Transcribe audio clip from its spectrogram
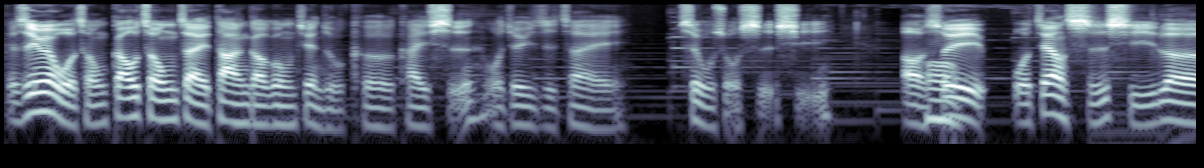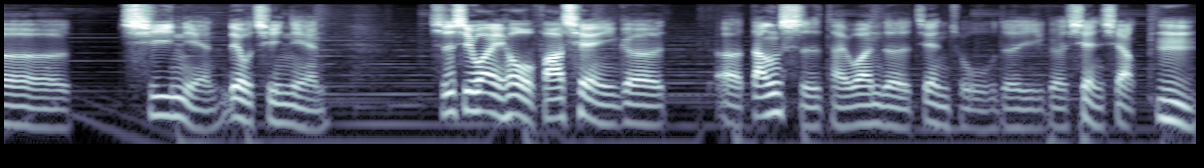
可是因为我从高中在大安高工建筑科开始，我就一直在事务所实习，哦、呃，oh. 所以我这样实习了七年，六七年。实习完以后，我发现一个。呃，当时台湾的建筑的一个现象，嗯，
